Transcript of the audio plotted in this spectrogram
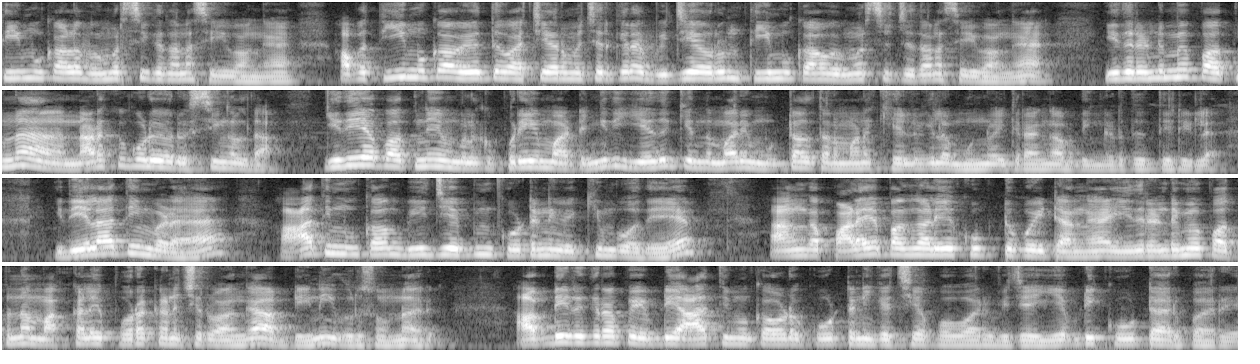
திமுகவில் விமர்சிக்க தானே செய்வாங்க. அப்போ திமுக எடுத்து வச்சு ஆரம்பிச்சிருக்கிற விஜய் அவரும் திமுகவை விமர்சித்து தானே செய்வாங்க. இது ரெண்டுமே பார்த்தோன்னா நடக்கக்கூடிய ஒரு விஷயங்கள் தான். இதையே பார்த்தோன்னே இவங்களுக்கு புரிய மாட்டேங்குது. எதுக்கு இந்த மாதிரி முட்டாள்தனமான கேள்விகளை முன்வைக்கிறாங்க அப்படிங்கிறது தெரியல. இது எல்லாத்தையும் விட அதிமுகவும் பிஜேபியும் கூட்டணி வைக்கும்போதே அங்கே பழைய பங்காளியை கூப்பிட்டு போயிட்டாங்க. இது ரெண்டுமே பார்த்தோன்னா மக்களை புறக்கணிச்சிருவாங்க அப்படின்னு இவர் சொன்னார். அப்படி இருக்கிறப்ப எப்படி அதிமுகவோட கூட்டணி கட்சியாக போவார் விஜய்? எப்படி கூட்டாக இருப்பார்?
